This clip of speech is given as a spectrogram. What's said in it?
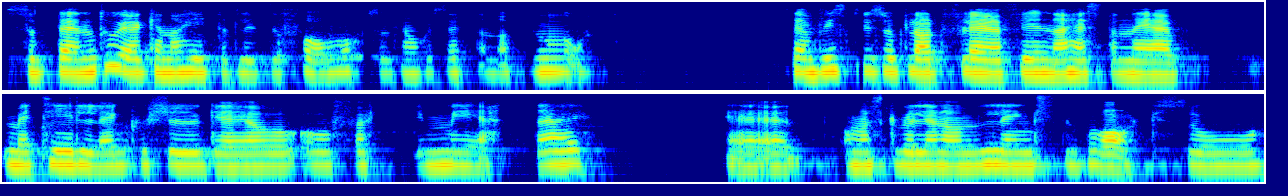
Så den tror jag kan ha hittat lite form också, kanske sätta något emot. Sen finns det ju såklart flera fina hästar ner med tillägg på 20 och, och 40 meter. Eh, om man ska välja någon längst bak så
